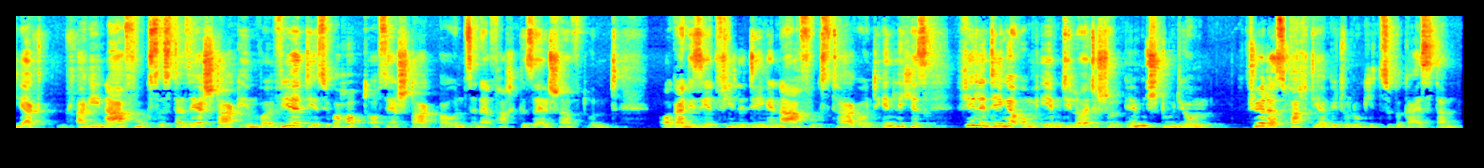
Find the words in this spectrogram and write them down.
Die AG Nachwuchs ist da sehr stark involviert. Die ist überhaupt auch sehr stark bei uns in der Fachgesellschaft und organisiert viele Dinge, Nachwuchstage und ähnliches. Viele Dinge, um eben die Leute schon im Studium für das Fach Diabetologie zu begeistern.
